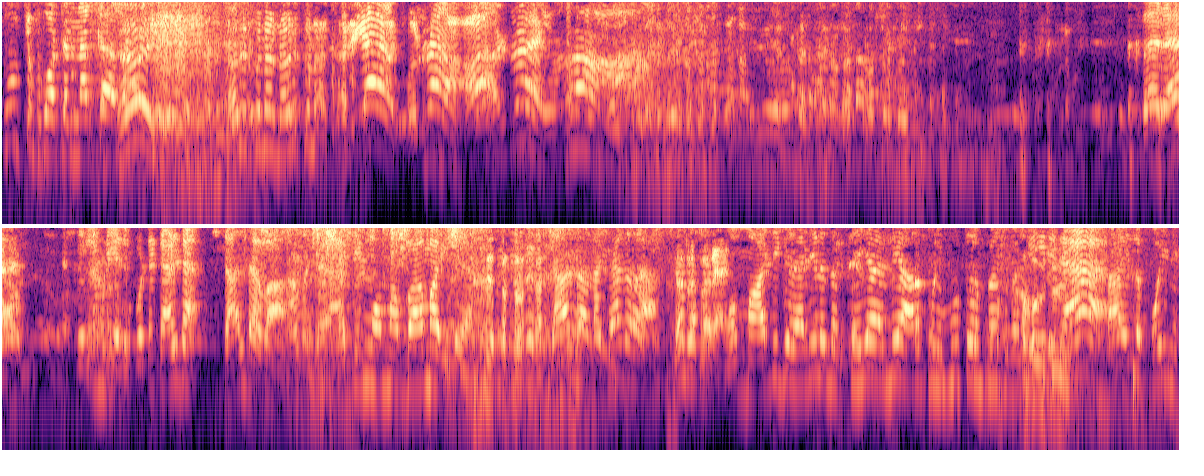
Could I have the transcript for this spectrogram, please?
தூக்கி போட்ட நக்கா ஏய், நறுக்குனா நறுக்குனா சரியா சொல்றா. வேற? சொல்ல முடியாது போட்ட டால்டா டால்டாவா? அடிங்க உம்மா பாமா இல்ல டால்டா நான் கேக்குறா கேள்ற பாரு. உம்மா அடிக்கிற அடியில இந்த செய்யாருலயே அரைப்படி மூத்தரம் பேசுகிறேன் சரிடா? காயில போய் நீ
